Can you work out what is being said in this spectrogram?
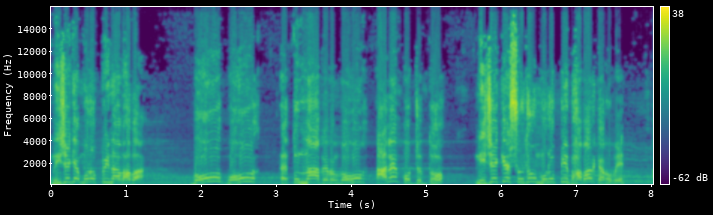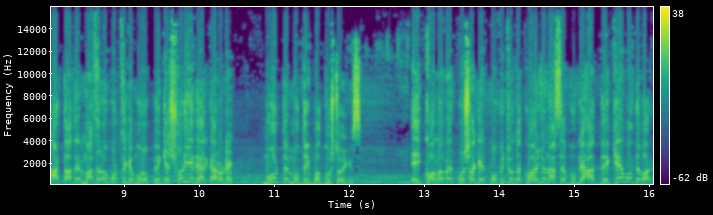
নিজেকে মুরব্বী না ভাবা। বহু বহু তুল্লাভ এবং বহু আলেম পর্যন্ত নিজেকে শুধু মুরব্বী ভাবার কারণে আর তাদের মাথার উপর থেকে মুরব্বীকে সরিয়ে দেওয়ার কারণে মুহূর্তের মধ্যেই বদভুষ্ট হয়ে গেছে। এই কলমের পোশাকের পবিত্রতা কয়জন আছে বুকে হাত দিয়ে কে বলতে পারে?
